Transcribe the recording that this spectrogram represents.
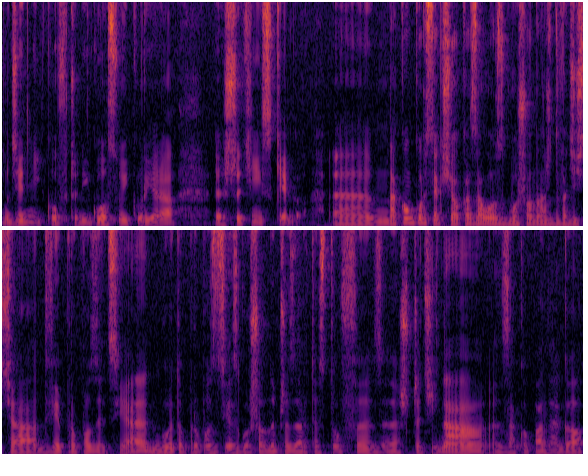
dzienników, czyli Głosu i Kuriera Szczecińskiego. E, na konkurs, jak się okazało, zgłoszono aż 22 propozycje. Były to propozycje zgłoszone przez artystów ze Szczecina, Zakopanego,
